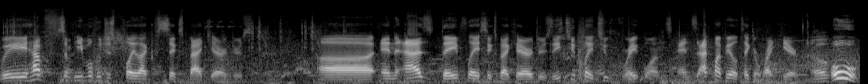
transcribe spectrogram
We have some people who just play like six bad characters. Uh, and as they play six bad characters, these two play two great ones. And Zach might be able to take it right here. Oh. Ooh,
